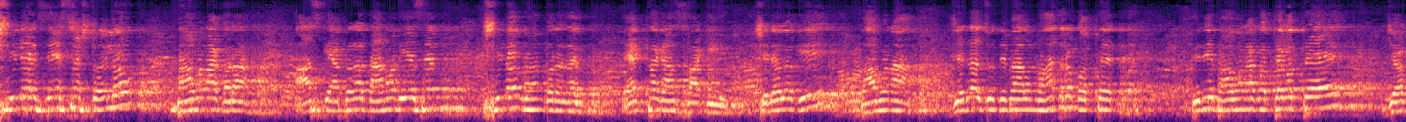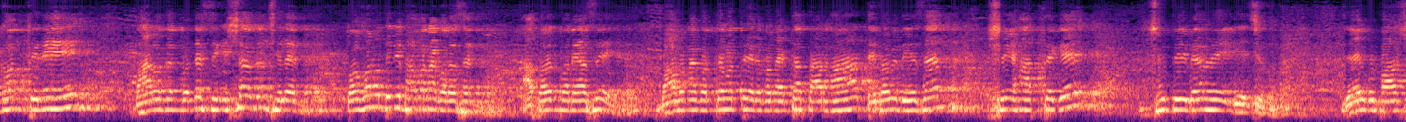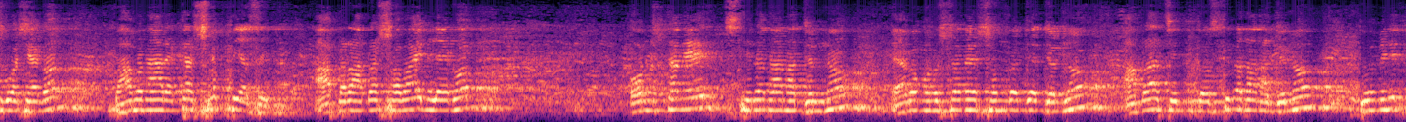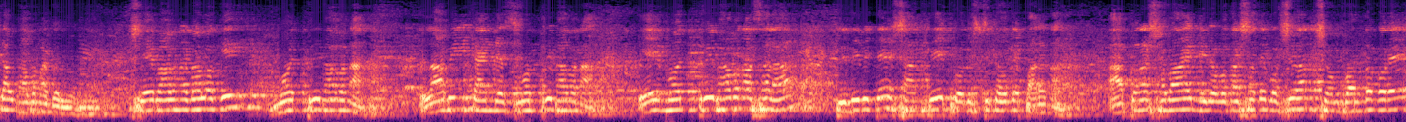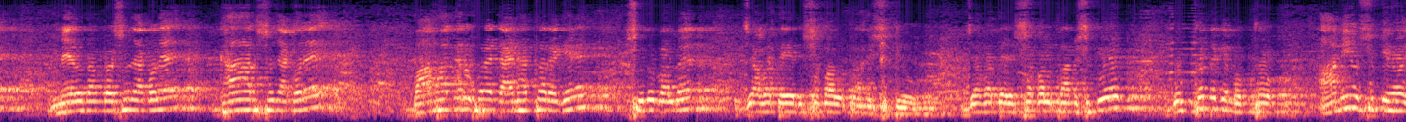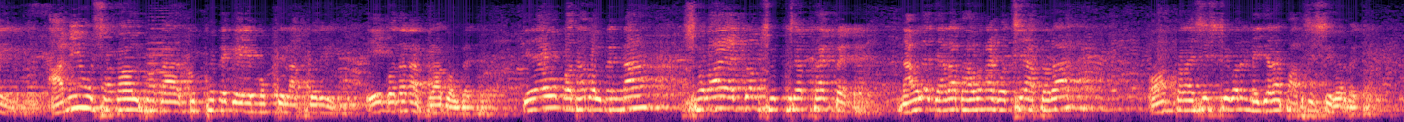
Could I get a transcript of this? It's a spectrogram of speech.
শিলের যে শ্রেষ্ঠ হইল ভাবনা করা। আজকে আপনারা দানও দিয়েছেন, শিলও গ্রহণ করেছেন। একটা গাছ বাকি, সেটা হলো কি? ভাবনা। যেটা জ্যোতিপাল মহাতের করতেন, তিনি ভাবনা করতে করতে যখন তিনি ভারতের মধ্যে চিকিৎসাধীন ছিলেন, তখনও তিনি ভাবনা করেছেন। আপনাদের মনে আছে? ভাবনা করতে করতে এরকম একটা তার হাত এভাবে দিয়েছেন, সেই হাত থেকে জুতি বের হয়ে গিয়েছিল। যাই হোক বাসবাসী এখন। ভাবনার একটা শক্তি আছে। আপনারা, আমরা সবাই মিলে এখন অনুষ্ঠানের স্থিরতা আনার জন্য এবং অনুষ্ঠানের সৌন্দর্যের জন্য আমরা স্থিরতা আনার জন্য দুই মিনিট কাল ভাবনা করব। সেই ভাবনাটা হলো কি? মৈত্রী ভাবনা। লাভিং কাইন্ডনেস মৈত্রী ভাবনা। এই মৈত্রী ভাবনা ছাড়া পৃথিবীতে শান্তি প্রতিষ্ঠিত হতে পারে না। আপনারা সবাই নিরবতার সাথে বসে যান, চোখ বন্ধ করে মেরুদণ্ড সোজা করে, ঘাড় সোজা করে, বাম হাতের উপরে ডাইন হাতটা রেখে শুধু বলবেন, জগতের সকল প্রাণী সুখী জগতের সকল প্রাণী সুখী দুঃখ থেকে মুক্ত। আমিও সুখী হই, আমিও সকল প্রকার দুঃখ থেকে মুক্তি লাভ করি। এই কথাটা আপনারা বলবেন। কেউ কথা বলবেন না, সবাই একদম চুপচাপ থাকবেন। না হলে যারা ভাবনা করছে, আপনারা অন্তরায় সৃষ্টি করে, নিজেরা পাপ সৃষ্টি করবেন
